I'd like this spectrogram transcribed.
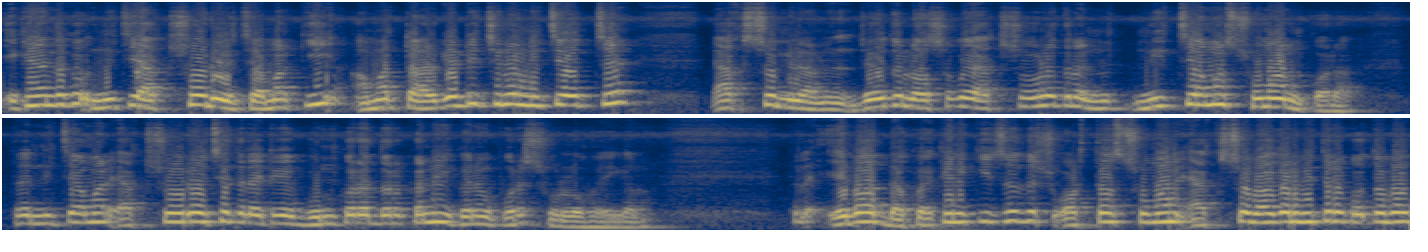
এখানে দেখো নিচে একশো রয়েছে। আমার কি? আমার টার্গেটই ছিল নিচে হচ্ছে একশো মিলানো যেহেতু লসক একশো হলো, তাহলে নিচে আমার সমান করা। তাহলে নিচে আমার একশো রয়েছে, তাহলে এটাকে গুণ করার দরকার নেই, এখানে উপরে ষোলো হয়ে গেল। তাহলে এবার দেখো, এখানে কিছু অর্থাৎ সমান একশো ভাগের ভিতরে কত ভাগ?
